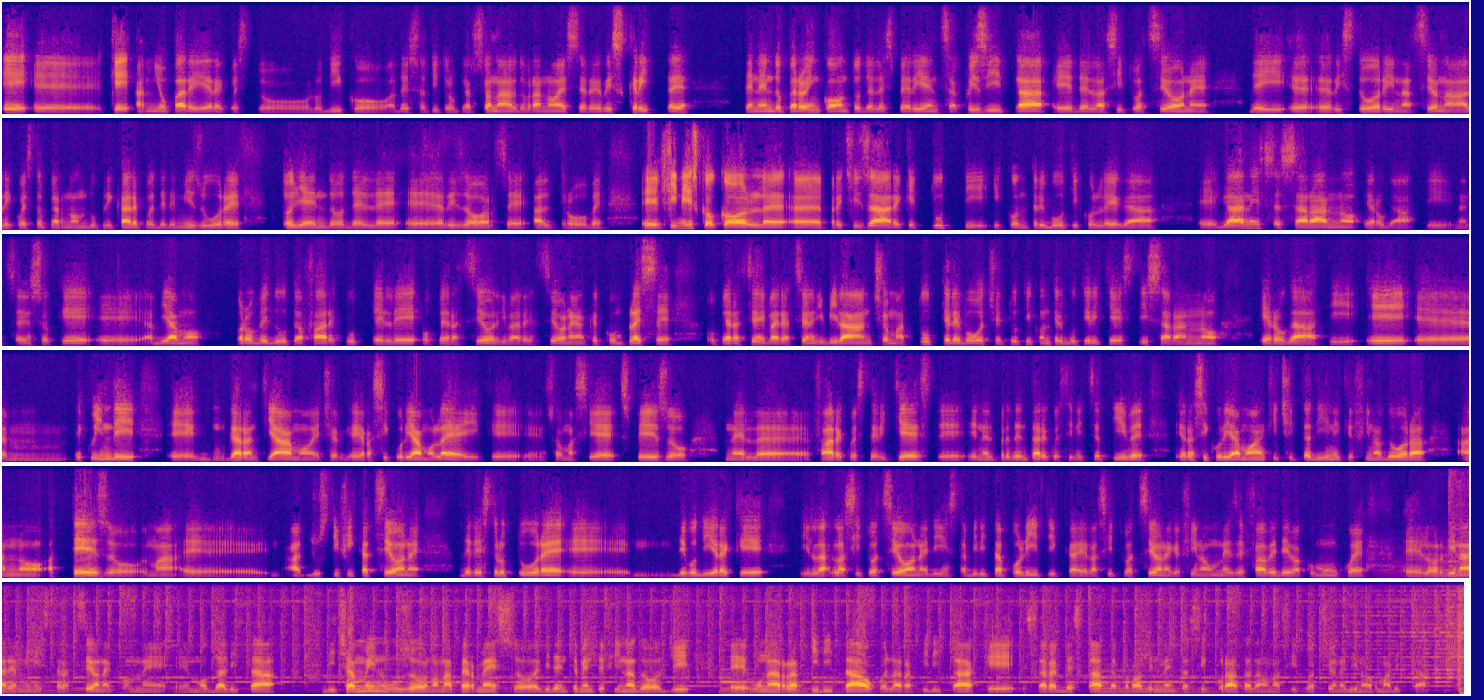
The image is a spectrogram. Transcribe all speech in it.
e eh, che a mio parere, questo lo dico adesso a titolo personale, dovranno essere riscritte tenendo però in conto dell'esperienza acquisita e della situazione dei eh, eh ristori nazionali, questo per non duplicare poi delle misure togliendo delle eh, risorse altrove. E finisco col eh, precisare che tutti i contributi, collega eh, Ganis, saranno erogati, nel senso che eh, abbiamo provveduto a fare tutte le operazioni di variazione, anche complesse operazioni di variazione di bilancio, ma tutte le voci, tutti i contributi richiesti saranno erogati e, ehm, e quindi eh, garantiamo e, cer- e, rassicuriamo lei che eh, insomma si è speso nel fare queste richieste e nel presentare queste iniziative e rassicuriamo anche i cittadini che fino ad ora hanno atteso, ma eh, a giustificazione delle strutture, eh, devo dire che il, la situazione di instabilità politica e la situazione che fino a un mese fa vedeva comunque eh, l'ordinaria amministrazione come eh, modalità diciamo in uso non ha permesso evidentemente fino ad oggi eh, una rapidità o quella rapidità che sarebbe stata probabilmente assicurata da una situazione di normalità.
